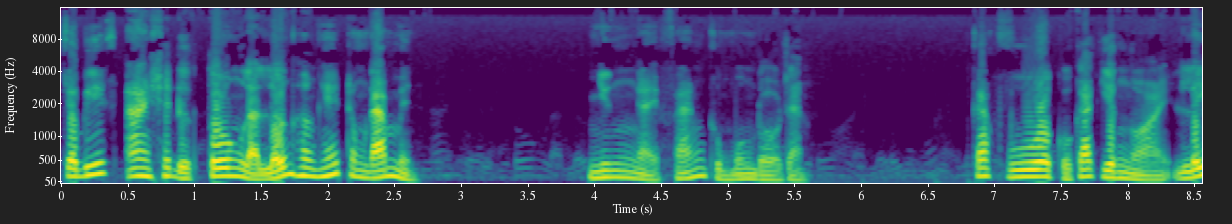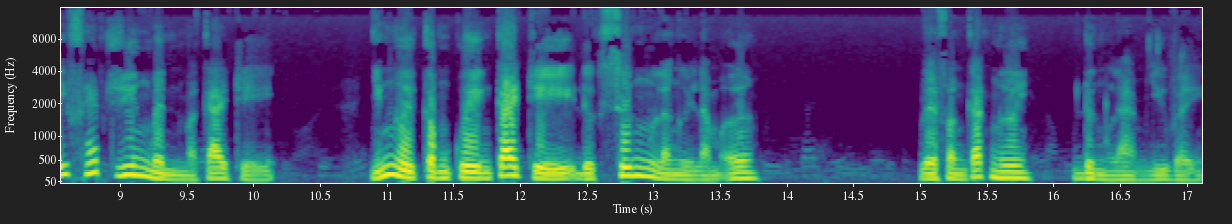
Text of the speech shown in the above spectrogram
cho biết ai sẽ được tôn là lớn hơn hết trong đám mình. Nhưng Ngài phán cùng môn đồ rằng, các vua của các dân ngoại lấy phép riêng mình mà cai trị. Những người cầm quyền cai trị được xưng là người làm ơn. Về phần các ngươi, đừng làm như vậy.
